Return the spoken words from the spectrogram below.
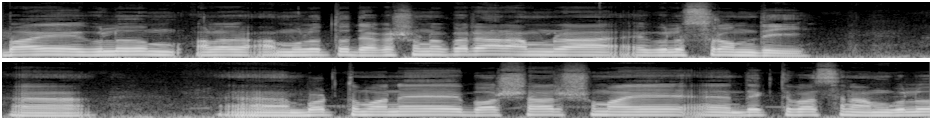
আমার আব্বা এগুলো মূলত দেখাশোনা করে আর আমরা এগুলো শ্রম দিই। বর্তমানে বর্ষার সময়ে দেখতে পাচ্ছেন আমগুলো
